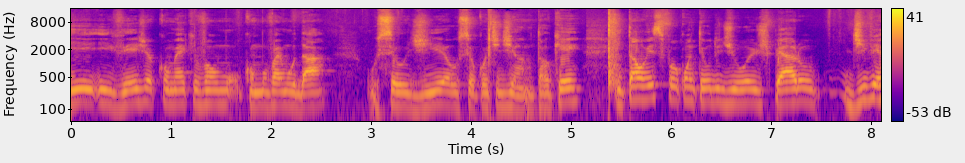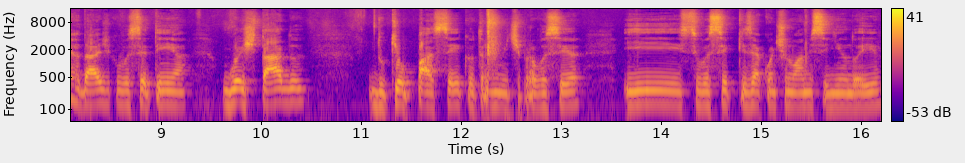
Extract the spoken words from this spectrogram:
e, e veja como é que vão, como vai mudar o seu dia, o seu cotidiano, tá ok? Então esse foi o conteúdo de hoje. Espero de verdade que você tenha gostado do que eu passei, que eu transmiti para você. E se você quiser continuar me seguindo aí,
